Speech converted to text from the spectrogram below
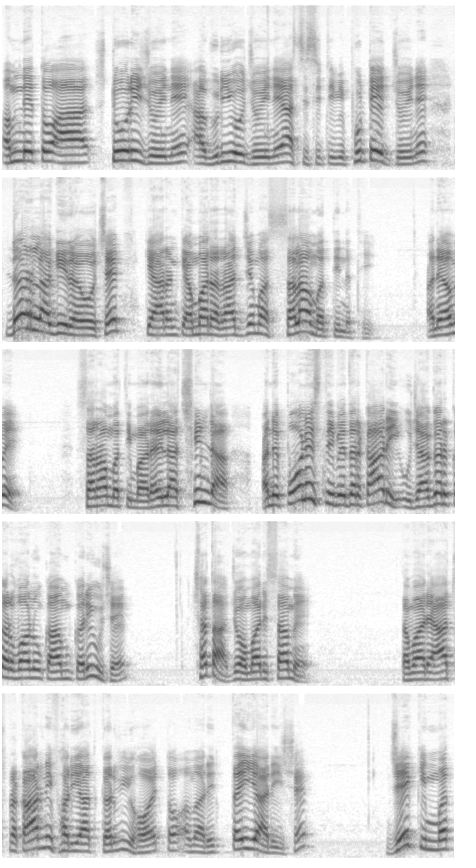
અમને તો આ સ્ટોરી જોઈને, આ વીડિયો જોઈને, આ સીસીટીવી ફૂટેજ જોઈને ડર લાગી રહ્યો છે કારણ કે અમારા રાજ્યમાં સલામતી નથી. અને અમે સલામતીમાં રહેલા છીંડા અને પોલીસની બેદરકારી ઉજાગર કરવાનું કામ કર્યું છે. છતાં જો અમારી સામે તમારે આ જ પ્રકારની ફરિયાદ કરવી હોય તો અમારી તૈયારી છે. જે કિંમત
